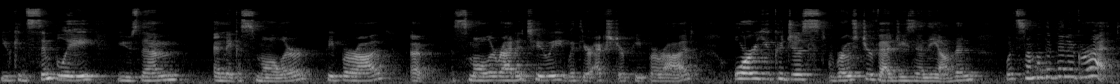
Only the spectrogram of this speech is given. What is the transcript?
You can simply use them and make a smaller piperade, a smaller ratatouille with your extra piperade, or you could just roast your veggies in the oven with some of the vinaigrette.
